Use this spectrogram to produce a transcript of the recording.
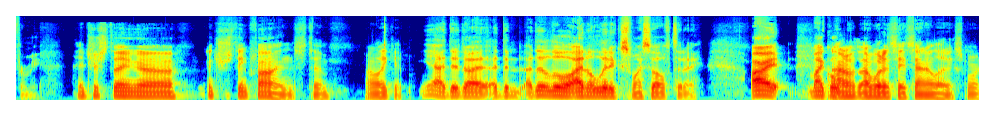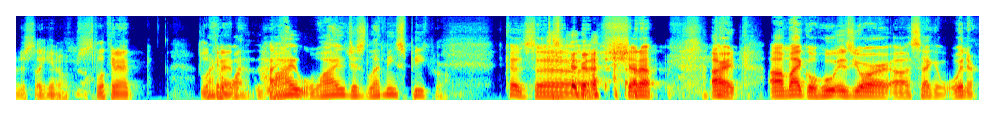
for me. Interesting, uh, interesting finds, Tim. I like it. Yeah, I did. Uh, I did. I did a little analytics myself today. All right, Michael. I, I wouldn't say it's analytics, more just like you know, just looking at looking Michael, at why, why, why just let me speak, bro? Because uh, shut up. All right, uh, Michael, who is your uh, second winner?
